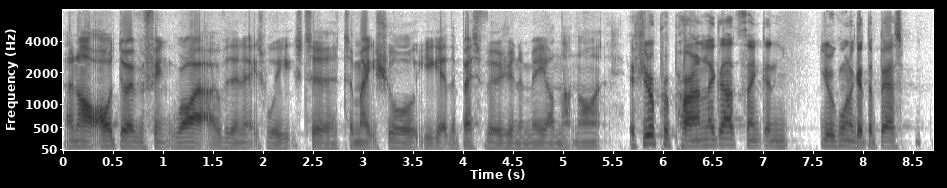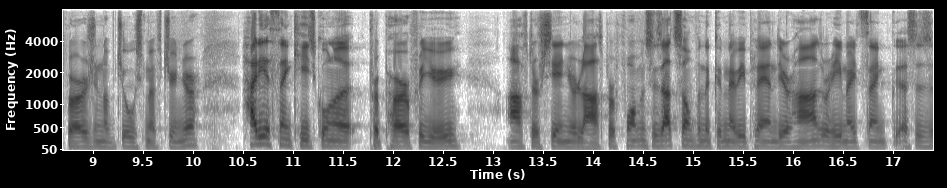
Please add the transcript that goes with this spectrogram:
and I'll, I'll, do everything right over the next weeks to, to make sure you get the best version of me on that night. If you're preparing like that, thinking you're going to get the best version of Joe Smith Jr., how do you think he's going to prepare for you after seeing your last performance? Is that something that could maybe play into your hands where he might think this is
